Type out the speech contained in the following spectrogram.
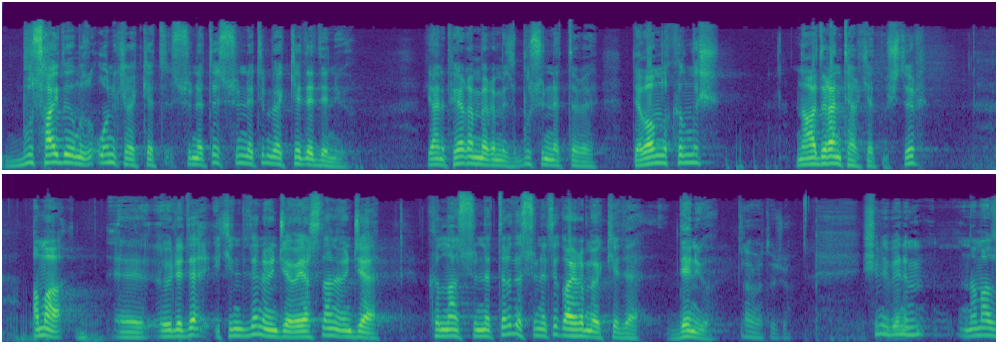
Bu saydığımız 12 rekat sünnete sünnet-i müekkede deniyor. Yani Peygamberimiz bu sünnetleri devamlı kılmış, nadiren terk etmiştir. Ama e, öğlede, ikindiden önce ve yastan önce kılınan sünnetlere de sünnet-i gayrı müekkede deniyor. Evet hocam. Şimdi benim namaz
